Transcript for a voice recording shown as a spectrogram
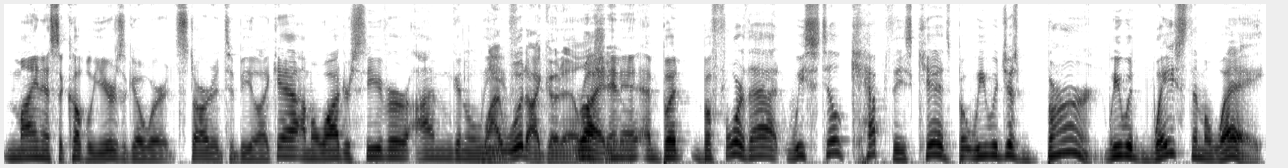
Minus a couple years ago where it started to be like, yeah, I'm a wide receiver. I'm gonna leave. Why would I go to LSU? Right, and, and but before that, we still kept these kids, but we would just burn. We would waste them away,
